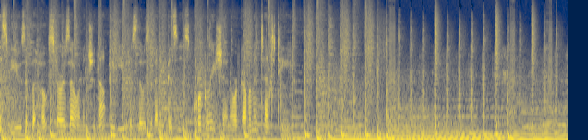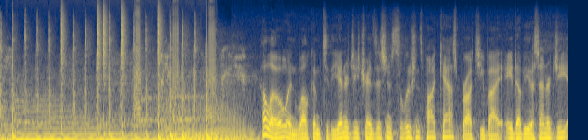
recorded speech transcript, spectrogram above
This views of the host are his own and should not be viewed as those of any business, corporation, or government entity. Hello, and welcome to the Energy Transition Solutions Podcast brought to you by AWS Energy.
